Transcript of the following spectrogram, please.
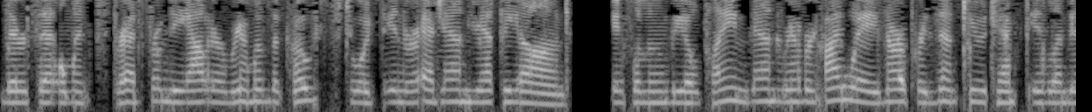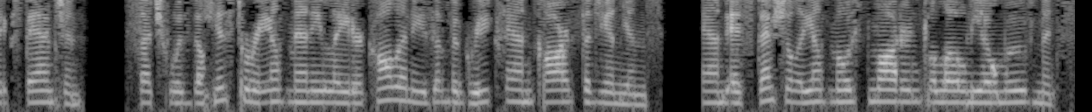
their settlements spread from the outer rim of the coasts to its inner edge and yet beyond. If alluvial plains and river highways are present to tempt inland expansion, such was the history of many later colonies of the Greeks and Carthaginians, and especially of most modern colonial movements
